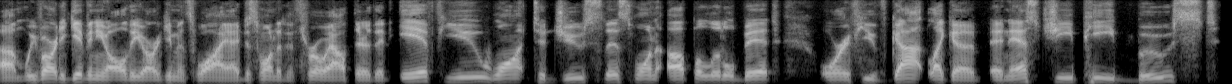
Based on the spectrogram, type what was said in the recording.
Um, we've already given you all the arguments why. I just wanted to throw out there that if you want to juice this one up a little bit, or if you've got like a an SGP boost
